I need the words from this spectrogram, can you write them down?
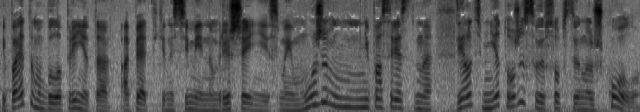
И поэтому было принято, опять-таки, на семейном решении с моим мужем непосредственно делать мне тоже свою собственную школу.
